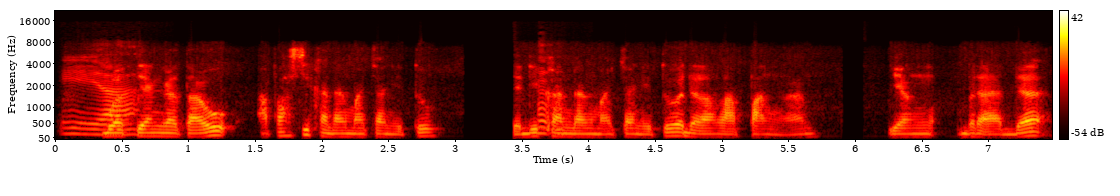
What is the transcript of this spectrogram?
Iya. Buat yang nggak tahu apa sih kandang macan itu? Jadi Mm-mm. kandang macan itu adalah lapangan yang berada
